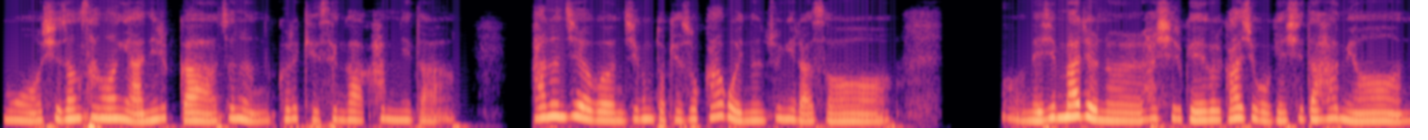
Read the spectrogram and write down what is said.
뭐 시장 상황이 아닐까 저는 그렇게 생각합니다. 가는 지역은 지금도 계속 가고 있는 중이라서 어, 내 집 마련을 하실 계획을 가지고 계시다 하면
